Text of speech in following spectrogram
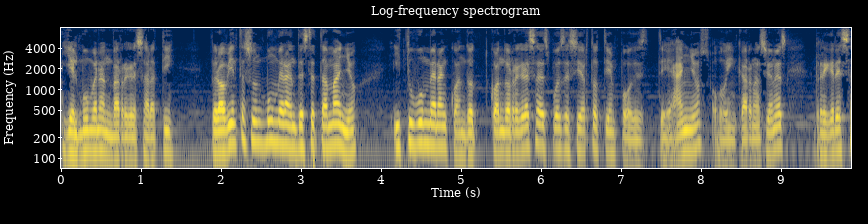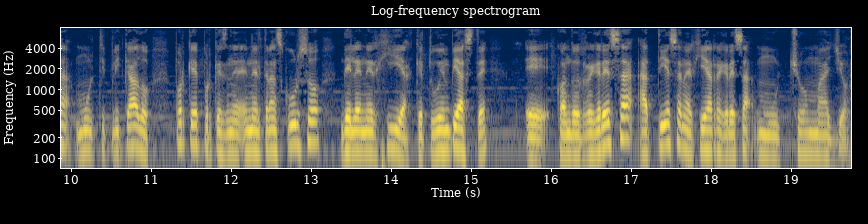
y el boomerang va a regresar a ti, pero avientas un boomerang de este tamaño Y tu boomerang cuando, cuando regresa después de cierto tiempo, de años o encarnaciones, regresa multiplicado. ¿Por qué? Porque en el transcurso de la energía que tú enviaste, eh, cuando regresa a ti esa energía regresa mucho mayor.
